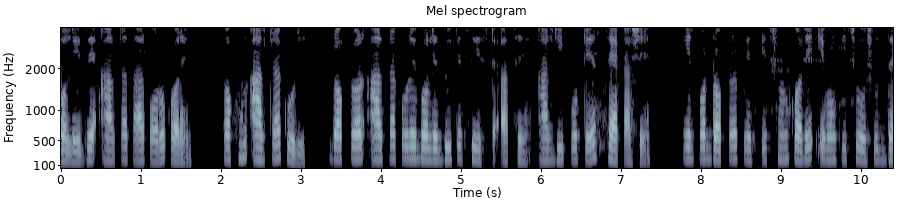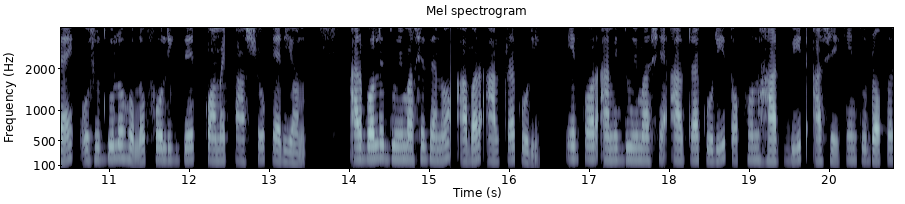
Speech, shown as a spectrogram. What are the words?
বলে যে আলট্রা তারপরও করেন। তখন আলট্রা করি। ডক্টর আলট্রা করে বলে, দুইটা সিস্ট আছে। আর রিপোর্টে স্যাক আসে। এরপর ডক্টর প্রেসক্রিপশন করে এবং কিছু ওষুধ দেয়। ওষুধগুলো হলো ফলিক জেট, কমেট পাঁচশো, ক্যারিয়ন। আর বলে দুই মাসে যেন আবার আলট্রা করি। এরপর আমি দুই মাসে আলট্রা করি, তখন হার্টবিট আসে, কিন্তু ডক্টর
